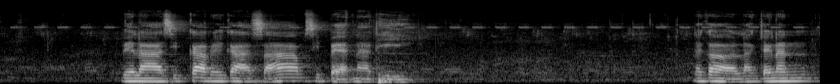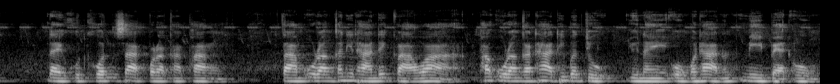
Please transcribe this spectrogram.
2518 เวลา 19นาฬิกา38 นาที แล้วก็หลังจากนั้นได้ขุดค้นซากปรักหักพัง ตามอุรังคณิธานได้กล่าวว่า พระอุรังคธาตุที่บรรจุอยู่ในองค์พระธาตุนั้นมี 8 องค์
